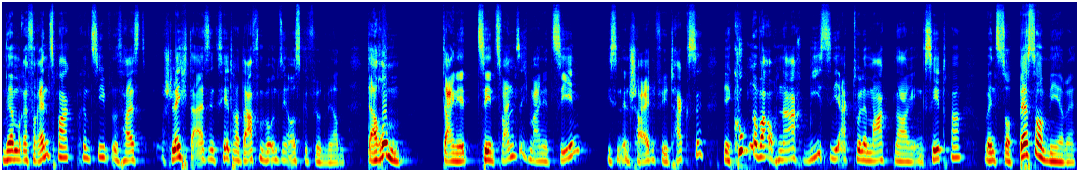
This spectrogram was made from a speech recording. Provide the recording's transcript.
Und wir haben ein Referenzmarktprinzip, das heißt, schlechter als in Xetra darf bei uns nicht ausgeführt werden. Darum, deine 1020, meine 10, die sind entscheidend für die Taxe. Wir gucken aber auch nach, wie ist die aktuelle Marktlage in Xetra. Wenn es dort besser wäre,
